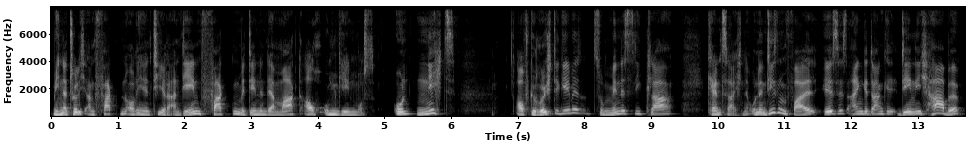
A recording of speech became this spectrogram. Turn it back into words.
mich natürlich an Fakten orientiere, an den Fakten, mit denen der Markt auch umgehen muss und nichts auf Gerüchte gebe, zumindest sie klar kennzeichne. Und in diesem Fall ist es ein Gedanke, den ich habe,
